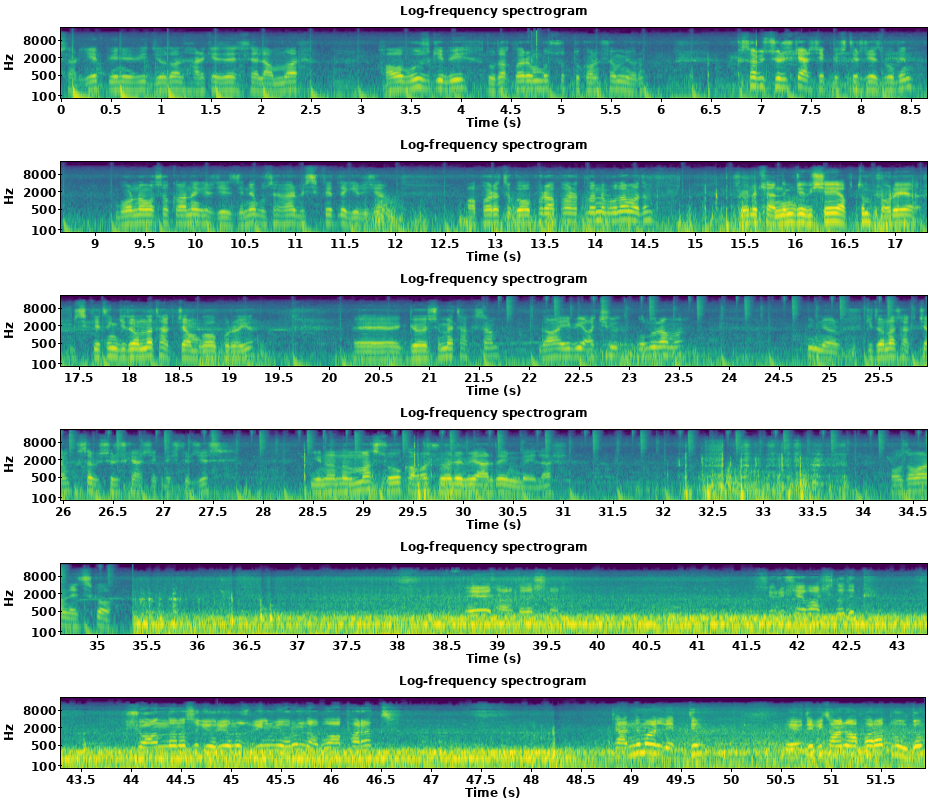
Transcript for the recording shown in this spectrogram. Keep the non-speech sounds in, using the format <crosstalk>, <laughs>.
Arkadaşlar yepyeni videodan herkese selamlar. Hava buz gibi, dudaklarım buz tuttu konuşamıyorum. Kısa bir sürüş gerçekleştireceğiz bugün. Bornova sokağına gireceğiz yine. Bu sefer bisikletle gireceğim. Aparatı, GoPro aparatlarını bulamadım. Şöyle kendimce bir şey yaptım. Oraya bisikletin gidonuna takacağım GoPro'yu. Ee, göğsüme taksam daha iyi bir açı olur ama bilmiyorum. Gidona takacağım. Kısa bir sürüş gerçekleştireceğiz. İnanılmaz soğuk hava. Şöyle bir yerdeyim beyler. O zaman let's go. Evet arkadaşlar. Sürüşe başladık. Şu anda nasıl görüyorsunuz bilmiyorum da bu aparat kendim hallettim. Evde bir tane aparat buldum.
